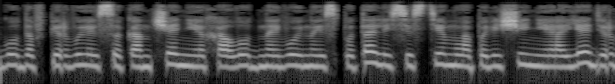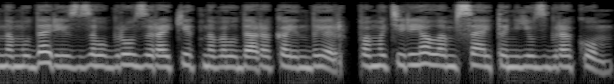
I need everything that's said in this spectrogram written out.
года впервые с окончания Холодной войны испытали систему оповещения о ядерном ударе из-за угрозы ракетного удара КНДР. По материалам сайта Newsgro.com.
